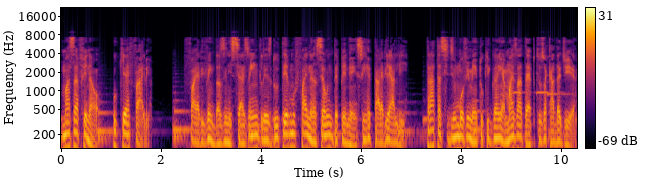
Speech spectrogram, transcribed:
Mas afinal, o que é FIRE? FIRE vem das iniciais em inglês do termo Financial Independence Retire Ali. Trata-se de um movimento que ganha mais adeptos a cada dia.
